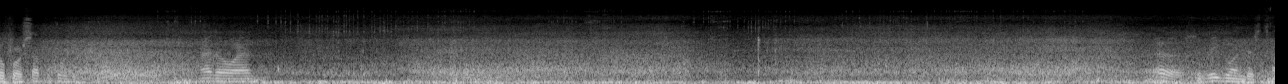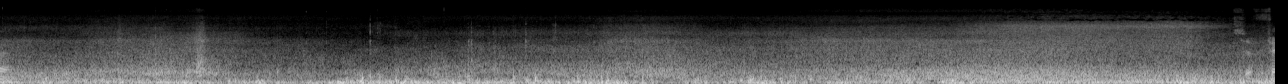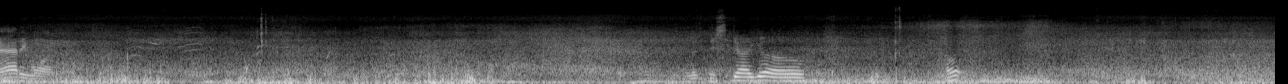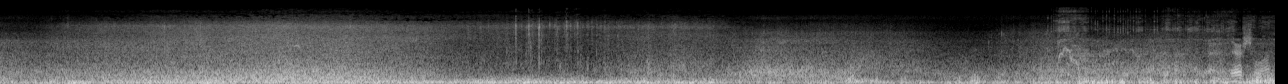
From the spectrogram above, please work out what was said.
GoPro, stop recording. Another one. Oh, it's a big one this time. It's a fatty one. Let this guy go. Oh. There's one.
